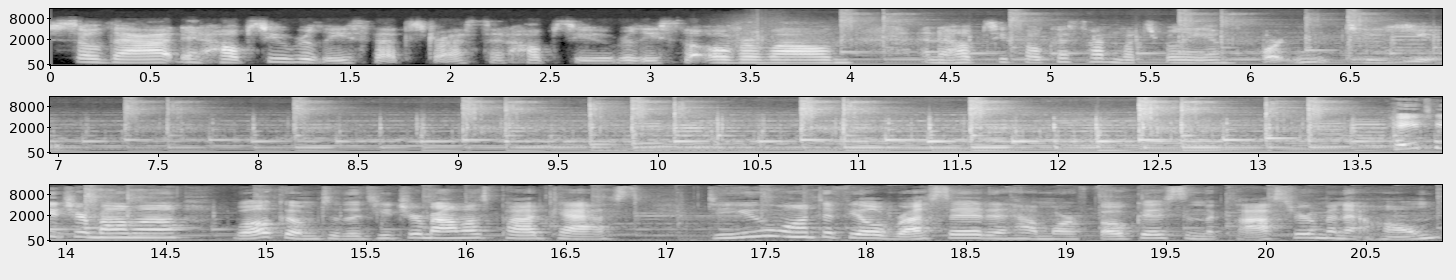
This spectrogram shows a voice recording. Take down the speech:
so that it helps you release that stress. It helps you release the overwhelm and it helps you focus on what's really important to you. Hey, Teacher Mama! Welcome to the Teacher Mamas podcast. Do you want to feel rested and have more focus in the classroom and at home?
